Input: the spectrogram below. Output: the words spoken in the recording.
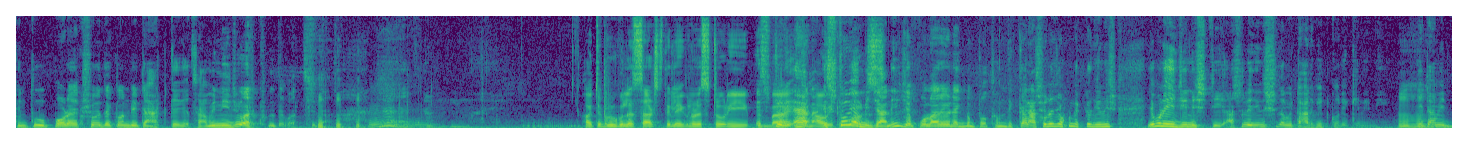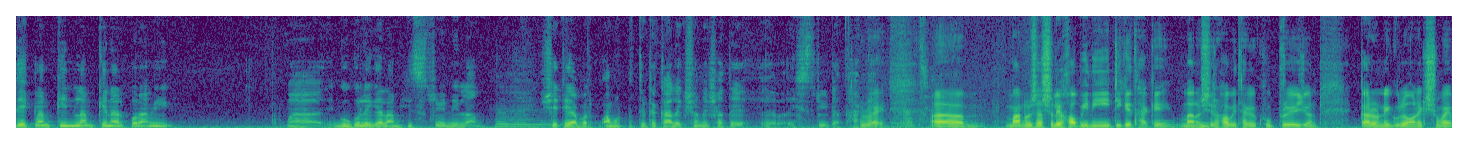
কিন্তু পরে এক সময় দেখলাম যে এটা আটকে গেছে। আমি নিজেও আর খুলতে পারছি না। হয়তো গুগলে সার্চ দিলে এগুলোর স্টোরি স্টোরি হ্যাঁ স্টোরি আমি জানি যে পোলারয়েড একদম প্রথম দিককার আসলে যখন একটা জিনিস যেমন এই জিনিসটি আসলে এই জিনিসটা আমি টার্গেট করে কিনিনি। এটা আমি দেখলাম কিনলাম কেনার পর আমি গুগলে গেলাম হিস্ট্রি নিলাম। সেটি আবার আমার প্রত্যেকটা কালেকশনের সাথে হিস্ট্রিটা থাকে। রাইট মানুষ আসলে হবি নিয়েই টিকে থাকে। মানুষের হবি থাকে খুব প্রয়োজন। কারণ এগুলো অনেক সময়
